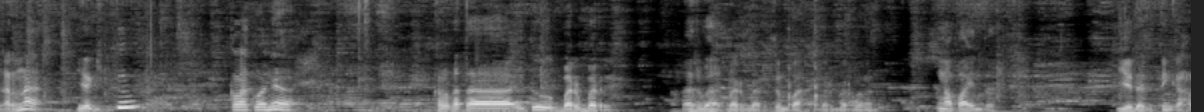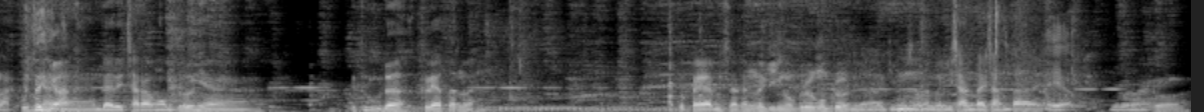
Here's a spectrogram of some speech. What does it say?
karena ya gitu kelakuannya kalau kata itu barbar ya. Barbar. Barbar sumpah barbar banget. Ngapain tuh iya dari tingkah lakunya Tingkah. dari cara ngobrolnya. Itu udah kelihatan lah. Itu kayak misalkan lagi ngobrol-ngobrol nih lagi misalkan lagi santai-santai iya. ngobrol-ngobrol.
